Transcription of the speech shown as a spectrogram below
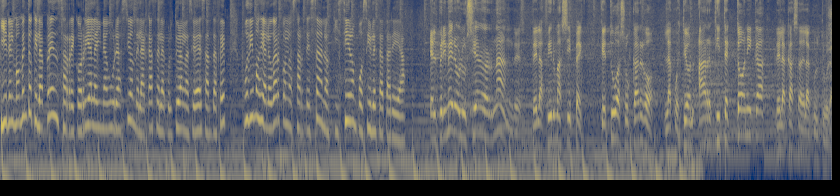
Y en el momento que la prensa recorría la inauguración de la Casa de la Cultura en la ciudad de Santa Fe, pudimos dialogar con los artesanos que hicieron posible esta tarea. El primero, Luciano Hernández, de la firma CIPEC, que tuvo a su cargo la cuestión arquitectónica de la Casa de la Cultura.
